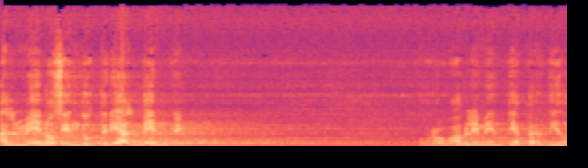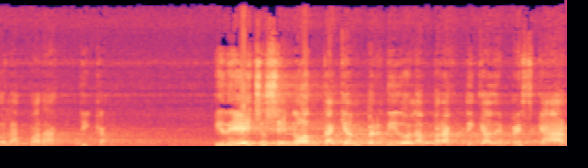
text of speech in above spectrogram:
al menos industrialmente, probablemente ha perdido la práctica. Y de hecho se nota que han perdido la práctica de pescar,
